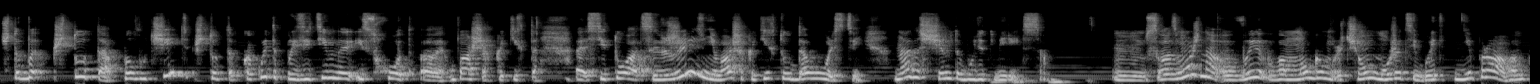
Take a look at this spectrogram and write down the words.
чтобы что-то получить, что-то, какой-то позитивный исход э, ваших каких-то э, ситуаций в жизни, ваших каких-то удовольствий, надо с чем-то будет мириться. Возможно, вы во многом чем можете быть неправым.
